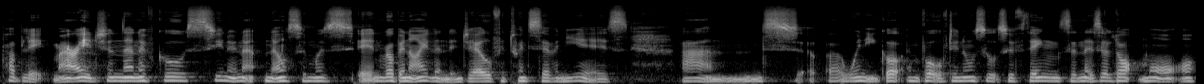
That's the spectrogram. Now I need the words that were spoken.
public marriage. And then, of course, you know, Nelson was in Robben Island in jail for 27 years and uh, Winnie got involved in all sorts of things. And there's a lot more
